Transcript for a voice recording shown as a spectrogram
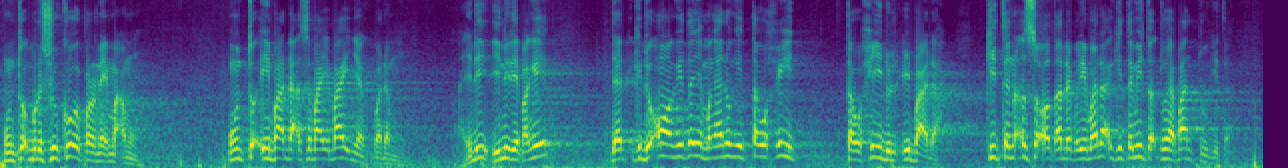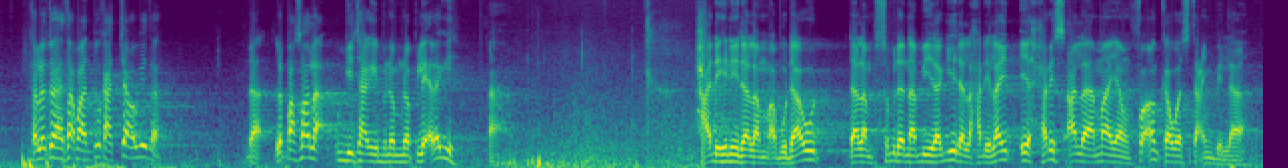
Untuk bersyukur pada nikmatmu. Untuk ibadat sebaik-baiknya kepadamu. Ha, jadi ini dia panggil dan doa kita yang mengandungi tauhid. Tauhidul ibadah kita nak sesuatu ada beribadat kita minta Tuhan bantu kita kalau Tuhan tak bantu kacau kita tak lepas solat pergi cari benda-benda pelik lagi ha. hadis ini dalam Abu Daud dalam sabda Nabi lagi dalam hadis lain ihris ala ma yanfa'uka wasta'in billah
